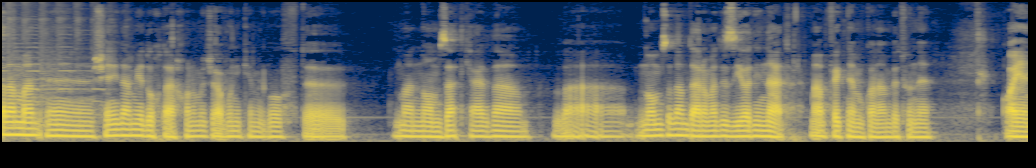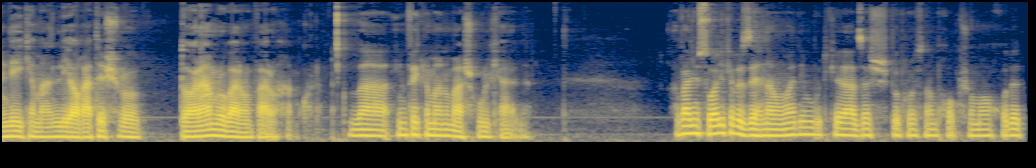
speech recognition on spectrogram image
مثلا من شنیدم یه دختر خانم جوونی که می‌گفت من نامزد کردم و نامزدم درآمد زیادی نداره. من فکر نمی کنم بتونه آینده ای که من لیاقتش رو دارم رو برام فراهم کنم و این فکر منو مشغول کرده. اولین سوالی که به ذهنم اومد این بود که ازش بپرسم خب شما خودت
